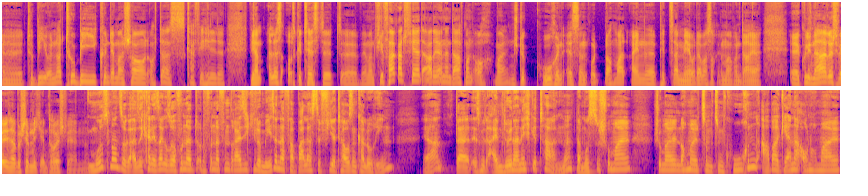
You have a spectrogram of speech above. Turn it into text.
Äh, to be or not to be, könnt ihr mal schauen, auch das, Kaffee Hilde. Wir haben alles ausgetestet. Äh, wenn man viel Fahrrad fährt, Adrian, dann darf man auch mal ein Stück Kuchen essen und nochmal eine Pizza mehr oder was auch immer. Von daher, äh, kulinarisch werde ich da bestimmt nicht enttäuscht werden. Ne? Muss man sogar. Also ich kann dir sagen, so auf 100 oder 135 Kilometern, da verballerst du 4000 Kalorien. Ja, da ist mit einem Döner nicht getan. Ne? Da musst du schon mal, schon mal noch mal zum zum Kuchen, aber gerne auch noch mal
